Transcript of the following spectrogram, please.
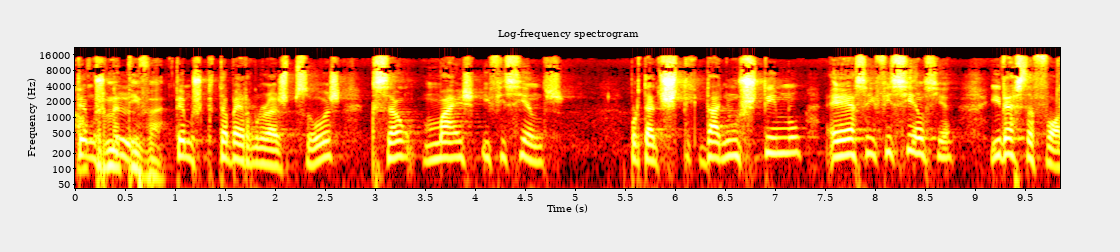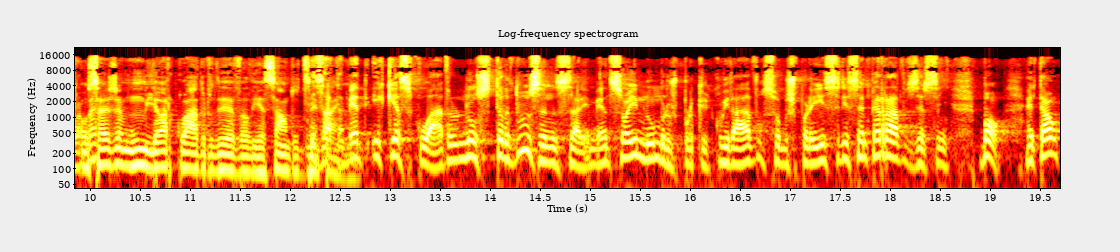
temos alternativa? Que, temos que também remunerar as pessoas que são mais eficientes. Portanto, dá-lhe um estímulo a essa eficiência. E desta forma. Ou seja, um melhor quadro de avaliação do desempenho. Exatamente, e que esse quadro não se traduza necessariamente só em números, porque, cuidado, formos por aí, seria sempre errado dizer assim: bom, então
